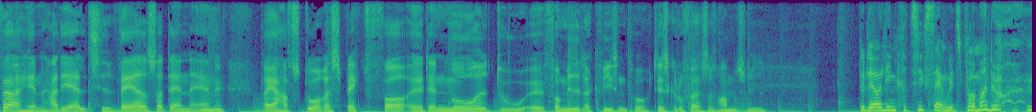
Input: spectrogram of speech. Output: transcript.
førhen har det altid været sådan, Anne, og jeg har haft stor respekt for øh, den måde, du øh, formidler quizzen på. Det skal du først og fremmest vide. Du laver lige en kritik-sandwich på mig nu.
